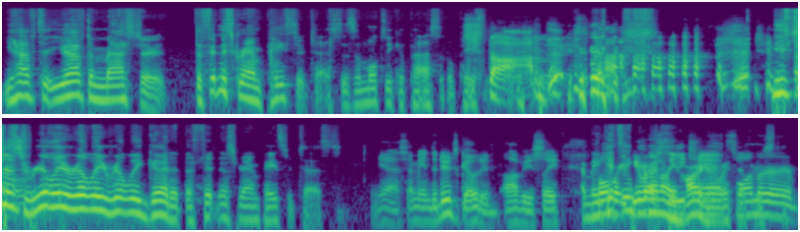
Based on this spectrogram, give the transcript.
you have to you have to master it. The fitness gram pacer test is a multi-capacital pacer Stop. he's just really really really good at the fitness gram pacer test yes. I mean, the dude's goaded, obviously. i mean it gets Former incrementally UFC harder champ, with former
